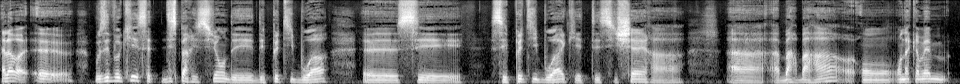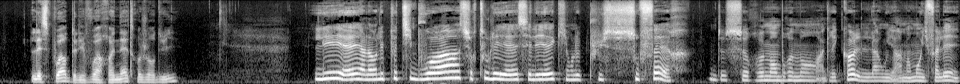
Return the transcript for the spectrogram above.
Alors, euh, vous évoquiez cette disparition des, des petits bois, euh, ces, ces petits bois qui étaient si chers à, à, à Barbara. On, on a quand même l'espoir de les voir renaître aujourd'hui? Les haies, alors les petits bois, surtout les haies, c'est les haies qui ont le plus souffert de ce remembrement agricole, là où il y a un moment où il fallait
